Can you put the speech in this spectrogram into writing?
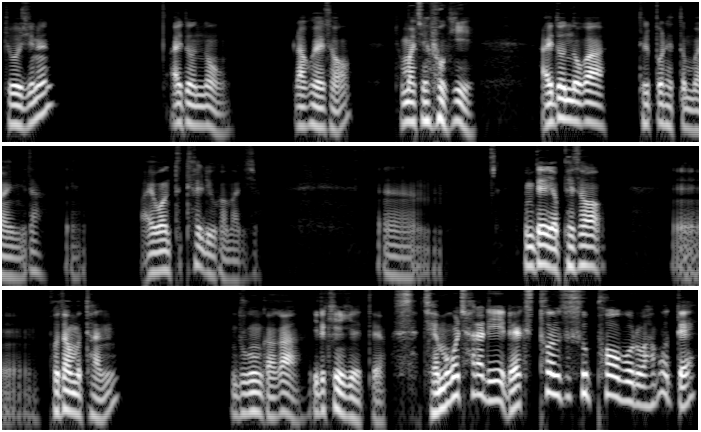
조지는 I don't know 라고 해서 정말 제목이 I don't know가 될 뻔했던 모양입니다. 예. I want to tell you가 말이죠. 음, 근데 옆에서 예, 보다 못한 누군가가 이렇게 얘기했대요. 제목을 차라리 Laxton's Superb로 하면 어때?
